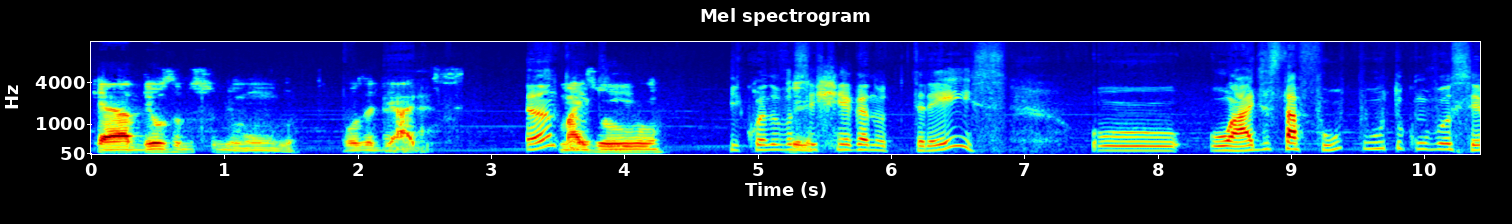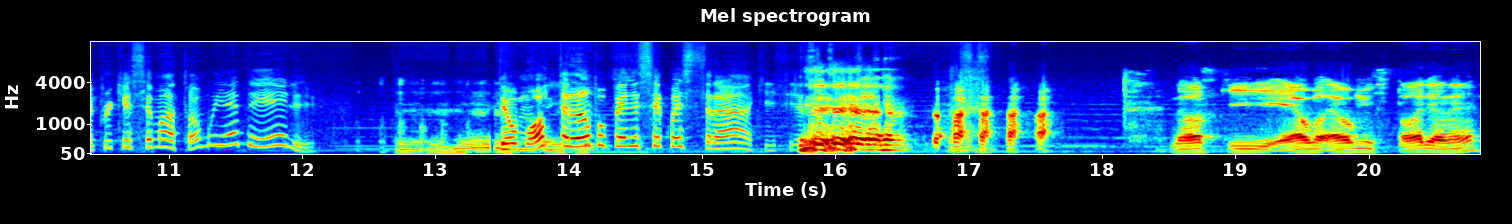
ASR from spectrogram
que é a deusa do submundo, esposa de é. Hades. Tanto Mas que, o... que quando você chega no 3, o, o Hades tá full puto com você porque você matou a mulher dele. Hum, Deu mó trampo pra ele sequestrar. Aquele filho Nossa, que é uma, é uma história, né?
